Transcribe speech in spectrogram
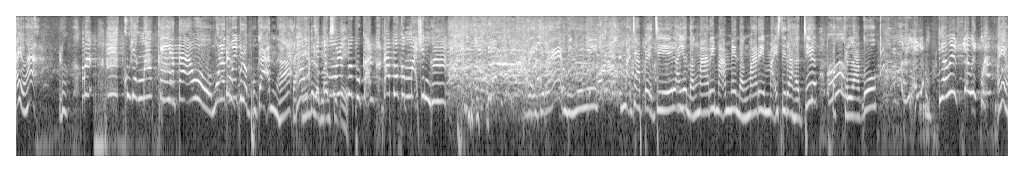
Ayo, Hak. Loh, Mak, aku yang makan. Iya tahu, mulutmu iku lho bukaan, Hak. Gitu lho maksudnya. Itu bukan apa ke Mak sing hak. Arek iki rek bingungi. Mak capek, Cil. Ayo ndang mari, mak ame ndang mari, mak istirahat, Cil. Pegel aku. Ya wis, ya wis, Mak. Ayo.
